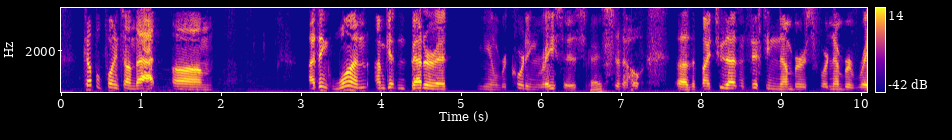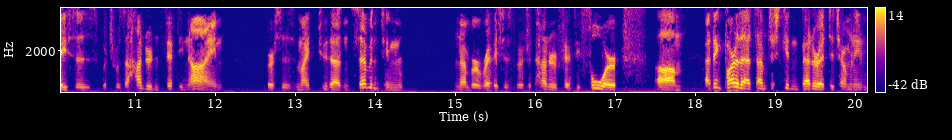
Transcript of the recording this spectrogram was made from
couple points on that. Um, I think one, I'm getting better at you know recording races. Okay. So uh, the, my 2015 numbers for number of races, which was 159, versus my 2017 number of races, which was 154. Um, I think part of that's I'm just getting better at determining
